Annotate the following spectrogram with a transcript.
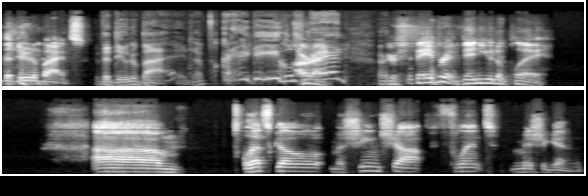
the dude abides. The dude abides. I fucking hate the Eagles, All right. man. Your favorite venue to play? Um, let's go Machine Shop, Flint, Michigan.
